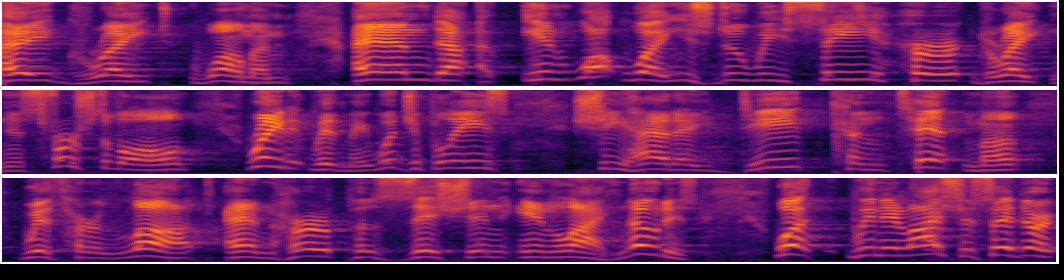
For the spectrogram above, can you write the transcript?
a great woman. And uh, in what ways do we see her greatness? First of all, read it with me, would you please? She had a deep contentment with her lot and her position in life. Notice what when Elisha said to her,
